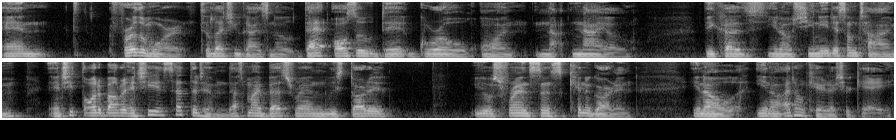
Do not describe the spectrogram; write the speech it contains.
And furthermore, to let you guys know, that also did grow on Nio because you know she needed some time and she thought about it and she accepted him. That's my best friend. We started we was friends since kindergarten. You know, you know, I don't care that you're gay.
